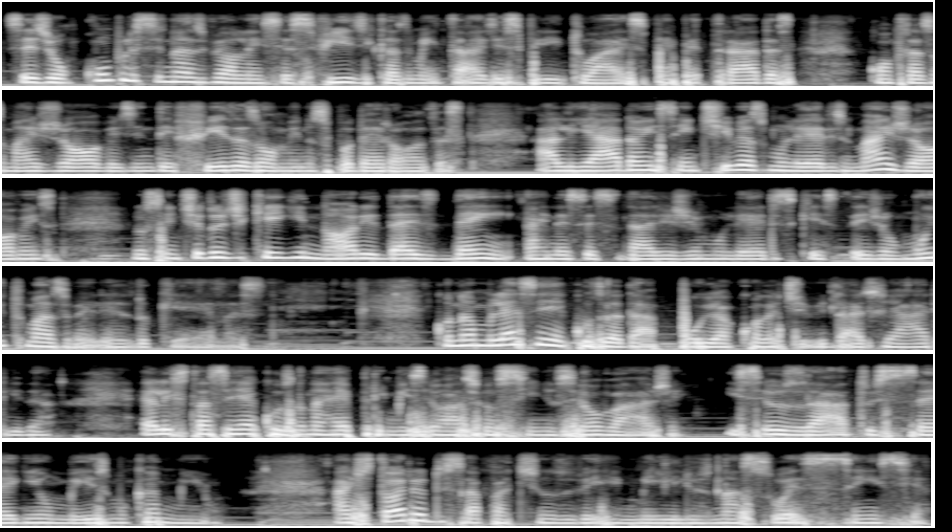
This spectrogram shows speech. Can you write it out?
sejam cúmplices nas violências físicas, mentais e espirituais perpetradas contra as mais jovens, indefesas ou menos poderosas, aliada ao incentivo às mulheres mais jovens, no sentido de que ignore e desdém as necessidades de mulheres que estejam muito mais velhas do que elas. Quando a mulher se recusa a dar apoio à coletividade árida, ela está se recusando a reprimir seu raciocínio selvagem, e seus atos seguem o mesmo caminho. A história dos sapatinhos vermelhos, na sua essência,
